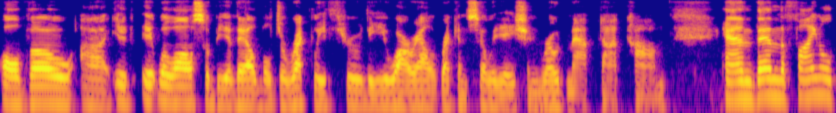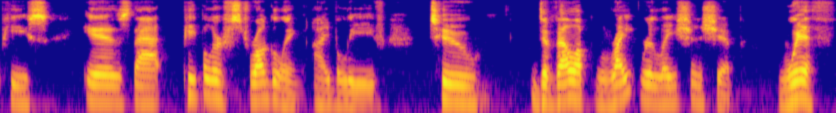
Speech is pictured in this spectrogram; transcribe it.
although uh, it, it will also be available directly through the URL reconciliationroadmap.com. And then the final piece is that people are struggling, I believe, to develop right relationship with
